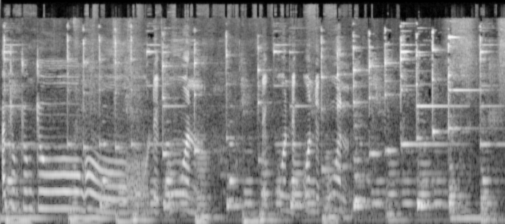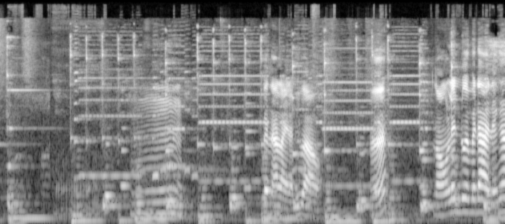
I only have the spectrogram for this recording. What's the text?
อะจุงจุงจุงโอ้เด็กอ้วน เด็กอ้วน เด็กอ้วน เด็กอ้วน เป็นอะไรล่ะพี่เบาฮะน้องเล่นด้วยไม่ได้เลยไง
